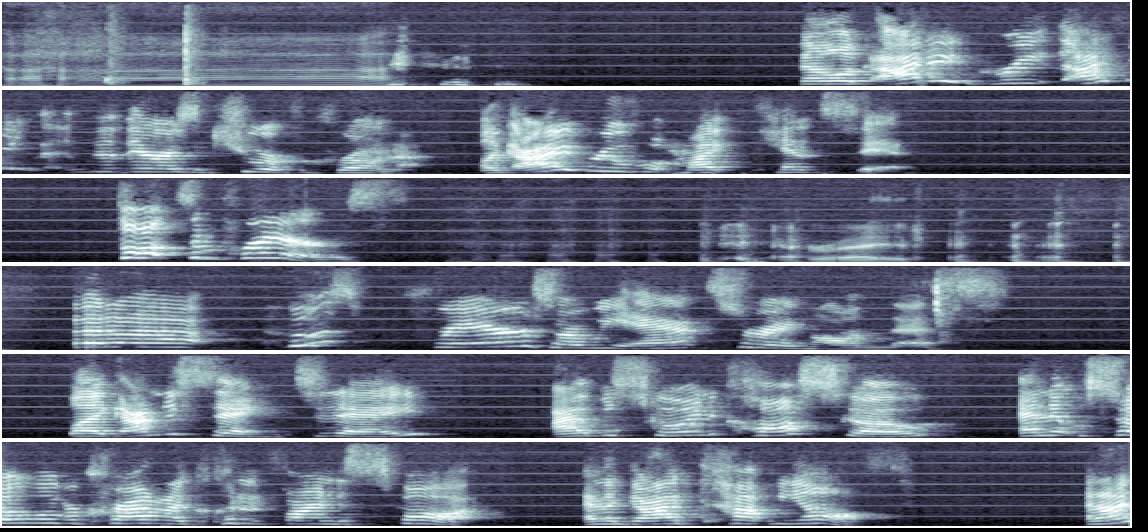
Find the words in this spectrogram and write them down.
Now, look, I agree. I think that there is a cure for Corona. Like, I agree with what Mike Pence said. Thoughts and prayers. yeah, right. But uh, whose prayers are we answering on this? Like, I'm just saying, today I was going to Costco and it was so overcrowded I couldn't find a spot, and a guy cut me off. And I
